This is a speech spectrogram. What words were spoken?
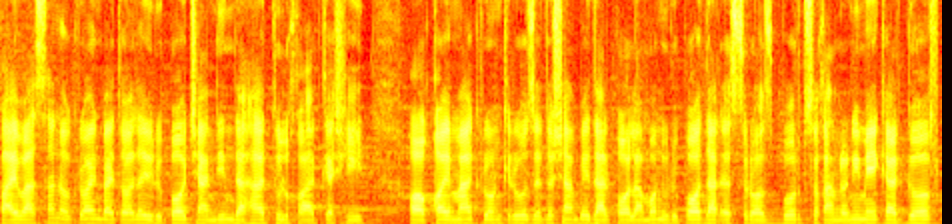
پیوستن اوکراین به اتحادیه اروپا چندین دهه طول خواهد کشید. آقای مکرون که روز دوشنبه در پارلمان اروپا در استراسبورگ سخنرانی می کرد گفت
